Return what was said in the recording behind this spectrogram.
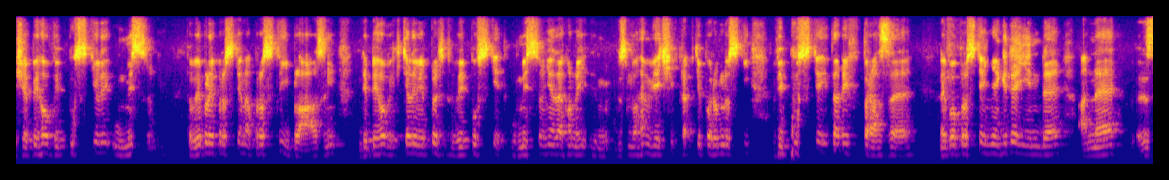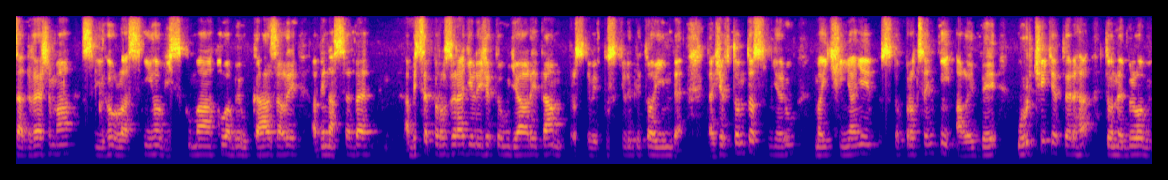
že by ho vypustili úmyslně. To by byly prostě naprostý blázni. Kdyby ho chtěli vypustit úmyslně, tak ho nej, s mnohem větší pravděpodobností vypustějí tady v Praze nebo prostě někde jinde a ne za dveřma svého vlastního výzkumáku, aby ukázali, aby na sebe aby se prozradili, že to udělali tam, prostě vypustili by to jinde. Takže v tomto směru mají Číňani stoprocentní alibi. Určitě teda to nebylo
